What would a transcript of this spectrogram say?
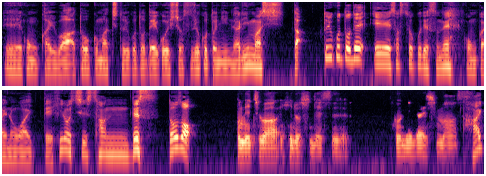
えー今回はトークマッチということでご一緒することになりました。ということで、えー早速ですね、今回のお相手、ひろしさんです。どうぞ。こんにちは、ひろしです。お願いします。はい、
